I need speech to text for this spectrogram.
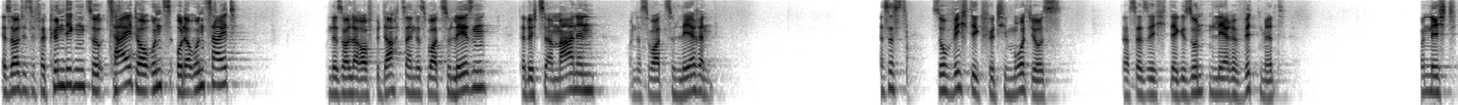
Er sollte sie verkündigen zur Zeit oder Unzeit. Und er soll darauf bedacht sein, das Wort zu lesen dadurch zu ermahnen und das Wort zu lehren. Es ist so wichtig für Timotheus, dass er sich der gesunden Lehre widmet und nicht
